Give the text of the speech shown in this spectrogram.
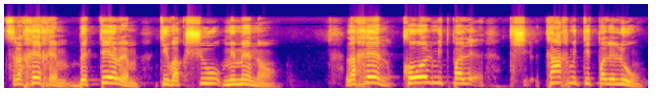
צרכיכם בטרם תבקשו ממנו. לכן כל מתפל... כך תתפללו.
